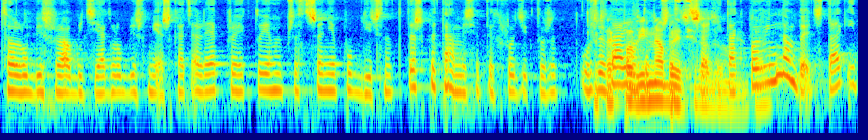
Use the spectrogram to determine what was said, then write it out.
co lubisz robić, jak lubisz mieszkać, ale jak projektujemy przestrzenie publiczne, to też pytamy się tych ludzi, którzy używają powinno tych być, przestrzeni. rozumiem, tak, tak. powinno być, tak? I,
